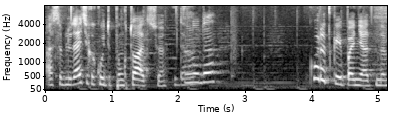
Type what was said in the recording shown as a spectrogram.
А соблюдайте какую-то пунктуацию. Да. Ну да. Коротко и понятно.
